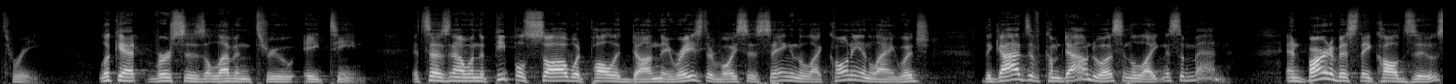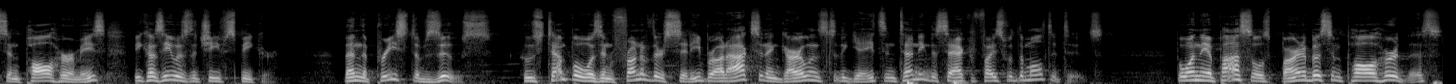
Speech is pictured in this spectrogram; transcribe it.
3. Look at verses 11 through 18. It says, Now when the people saw what Paul had done, they raised their voices, saying in the Lycaonian language, The gods have come down to us in the likeness of men. And Barnabas they called Zeus, and Paul Hermes, because he was the chief speaker. Then the priest of Zeus, whose temple was in front of their city, brought oxen and garlands to the gates, intending to sacrifice with the multitudes. But when the apostles, Barnabas and Paul, heard this,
